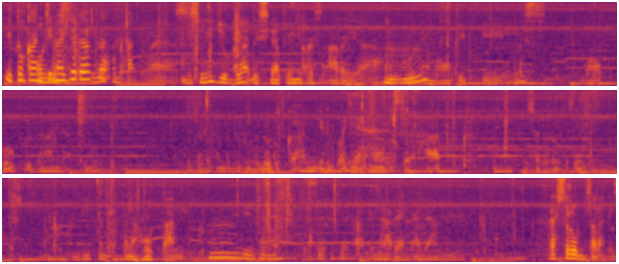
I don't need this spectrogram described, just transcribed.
hitung kancing Oh, iya. aja kakak. di sini juga disiapin rest area yang mau pipis mau pup juga ada tuh kita ada tempat duduk dudukan jadi buat Iya. yang mau istirahat bisa duduk di sini di tengah-tengah hutan Hmm, gitu ya. Rest areanya ada restroom salah nih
